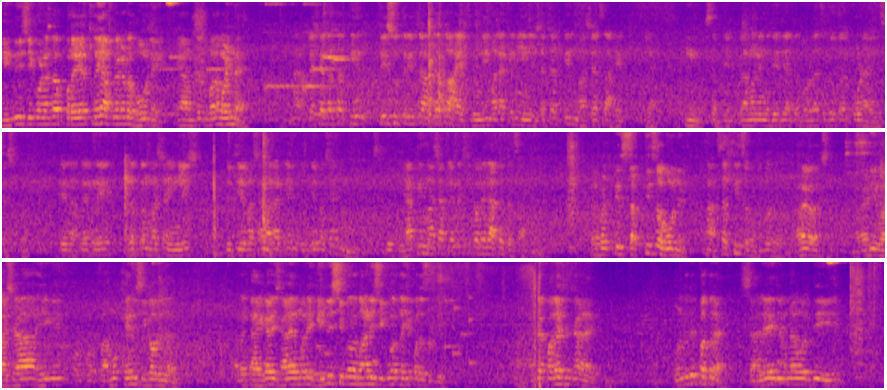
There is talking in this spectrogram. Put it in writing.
हिंदी शिकवण्याचा प्रयत्नही आपल्याकडे होऊ नये हे आमचं तुम्हाला म्हणणं आहे. आपल्या शाळेत आता तीन त्रिसूत्रीचा आता तो आहे हिंदी मराठी आणि इंग्लिश अशा तीन भाषाचा आहे. सब्जेक्ट क्रमानेमध्ये जे आता बोर्डाचा जो कोड आहे एस ते आपल्याकडे प्रथम भाषा इंग्लिश द्वितीय भाषा मराठी आणि तृतीय भाषा हिंदी. ह्या तीन भाषा आपल्याकडे शिकवल्या जातातच तर पण ती सक्तीचं होऊ नये. हां सक्तीचं बरोबर. आलं का लक्षात मराठी भाषा ही प्रामुख्याने शिकवली जाते. आता काही काही शाळेमध्ये हिंदी शिकवत मराठी शिकवत नाही ही परिस्थिती. आता अशा बऱ्याचशा शाळा आहेत म्हणून ते पत्र आहे. शालेय जीवनावरती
